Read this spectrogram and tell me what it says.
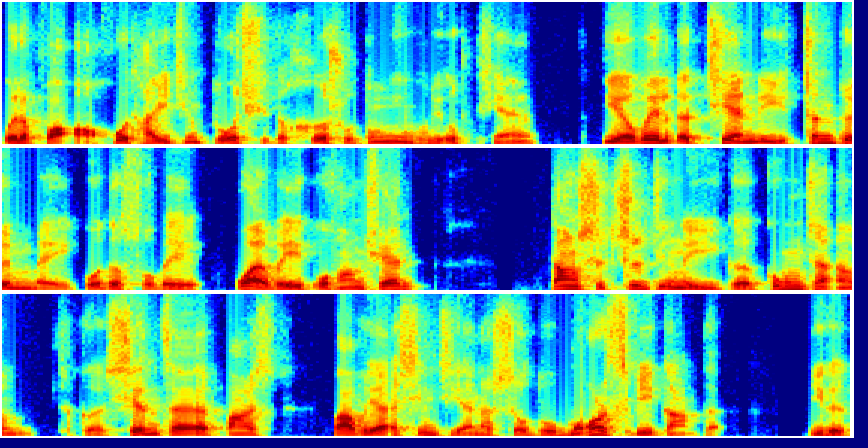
为了保护他已经夺取的河属东印度油田，也为了建立针对美国的所谓外围国防圈。当时制定了一个攻占这个现在巴巴布亚新几内亚的首都摩尔斯比港的一个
